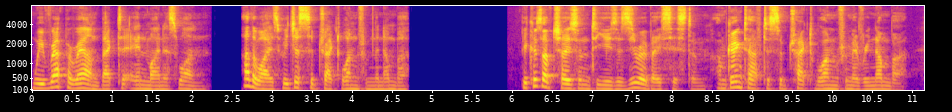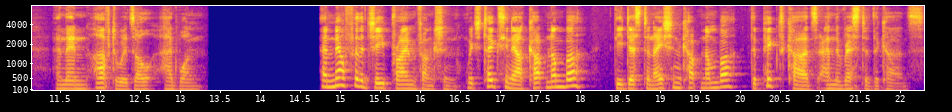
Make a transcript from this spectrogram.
we wrap around back to n minus 1. Otherwise, we just subtract 1 from the number. Because I've chosen to use a zero-based system, I'm going to have to subtract 1 from every number, and then afterwards I'll add 1. And now for the g prime function, which takes in our cup number, the destination cup number, the picked cards and the rest of the cards.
